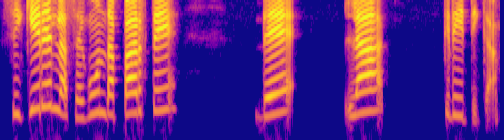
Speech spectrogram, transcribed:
Si quieres la segunda parte de la crítica.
